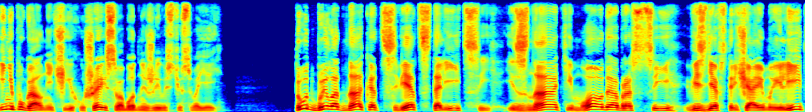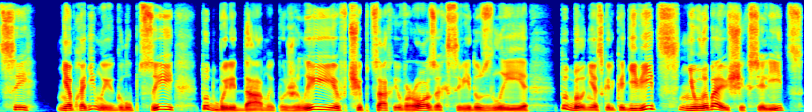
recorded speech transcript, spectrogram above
и не пугал ничьих ушей свободной живостью своей. Тут был, однако, цвет столицы, и знать, и моды образцы, везде встречаемые лица, необходимые глупцы, тут были дамы пожилые, в чепцах и в розах с виду злые, тут было несколько девиц, не улыбающихся лиц,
